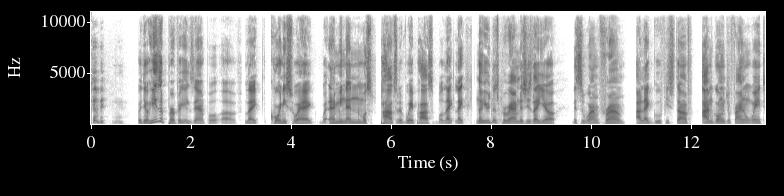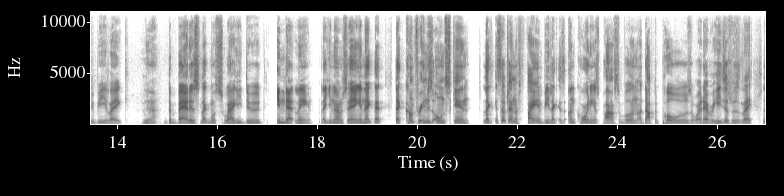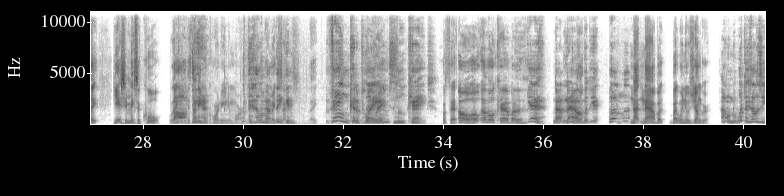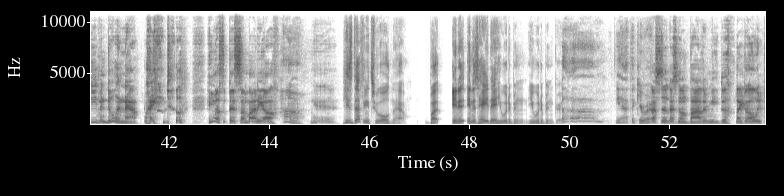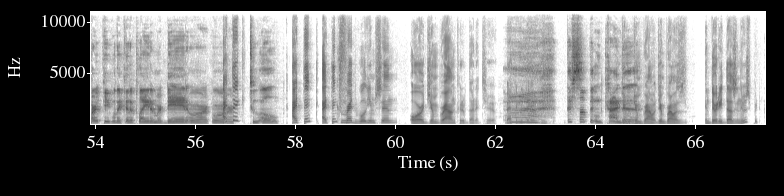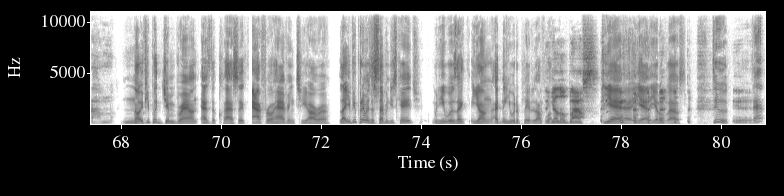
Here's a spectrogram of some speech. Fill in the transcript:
Could be. Yeah. But yo, he's a perfect example of like corny swag, but I mean that in the most positive way possible. Like, like no, he knows parameters. He's like, yo, this is where I'm from. I like goofy stuff. I'm going to find a way to be like yeah the baddest, like most swaggy dude in that lane. Like you know what I'm saying? And like that that comfort in his own skin. Like instead of trying to fight and be like as uncorny as possible and adopt a pose or whatever, he just was like like he actually makes it cool. Like oh, it's damn. not even corny anymore. What the hell am I thinking? Sense. Like Ving could have played Luke Cage. What's that? Oh, oh, I'm okay about it. Yeah, not now, no, but yeah, not now, but but when he was younger. I don't know what the hell is he even doing now. Like, dude, he must have pissed somebody off. Huh? Yeah. He's definitely too old now, but in in his heyday, he would have been he would have been good. Um, yeah, I think you're right. That's that's gonna bother me, dude. Like the only per- people that could have played him are dead or or I think, too old. I think I think hmm. Fred Williamson or Jim Brown could have done it too back in the day. There's something kind of Jim, Jim Brown. Jim Brown was in Dirty Dozen. He was pretty. Um, no, if you put Jim Brown as the classic afro having tiara, like if you put him as a '70s Cage when he was like young, I think he would have played it off. With the well. yellow blouse. Yeah, yeah, the yellow blouse, dude. Yeah. That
